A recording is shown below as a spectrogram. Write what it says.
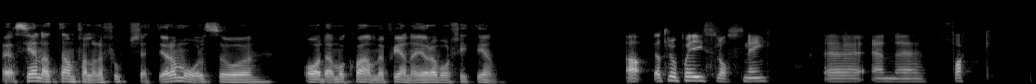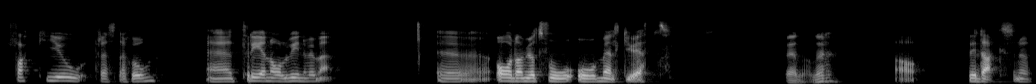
Jag ser gärna att anfallarna fortsätter göra mål, så Adam och Kwame får gärna göra varsitt igen. Ja, jag tror på islossning. Eh, en eh, fuck, fuck you-prestation. Eh, 3-0 vinner vi med. Eh, Adam gör två och Melker gör ett. Spännande. Ja, det är dags nu.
